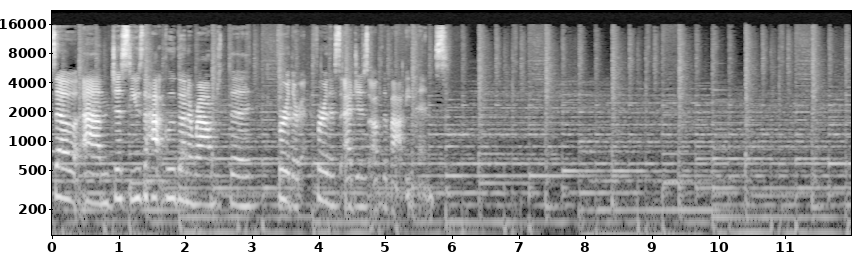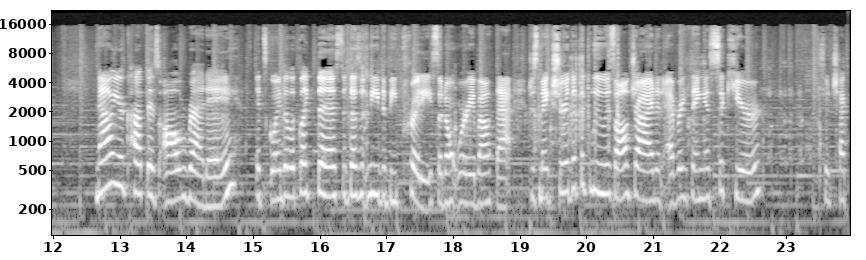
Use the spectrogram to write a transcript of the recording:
So um, just use the hot glue gun around the further furthest edges of the bobby pins. Now your cup is all ready. It's going to look like this. It doesn't need to be pretty, so don't worry about that. Just make sure that the glue is all dried and everything is secure. So check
